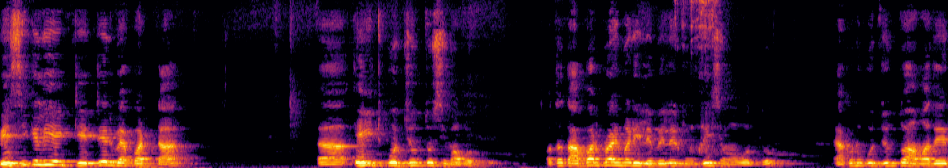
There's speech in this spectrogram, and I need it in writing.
বেসিক্যালি এই টেটের ব্যাপারটা এইট পর্যন্ত সীমাবদ্ধ। অর্থাৎ আপার প্রাইমারি লেভেলের মধ্যেই সীমাবদ্ধ। এখনও পর্যন্ত আমাদের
